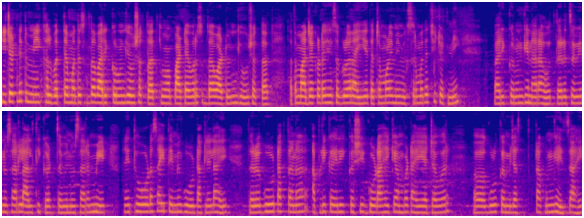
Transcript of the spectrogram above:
ही चटणी तुम्ही खलबत्त्यामध्ये सुद्धा बारीक करून घेऊ शकतात किंवा पाट्यावर सुद्धा वाटून घेऊ शकतात. आता माझ्याकडे हे सगळं नाही आहे त्याच्यामुळे मी मिक्सरमध्येच ही चटणी बारीक करून घेणार आहोत. तर चवीनुसार लाल तिखट चवीनुसार मीठ आणि थोडासा इथे मी गूळ टाकलेला आहे. तर गूळ टाकताना आपली कैरी कशी गोड आहे की आंबट आहे याच्यावर गूळ कमी जास्त टाकून घ्यायचं आहे.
